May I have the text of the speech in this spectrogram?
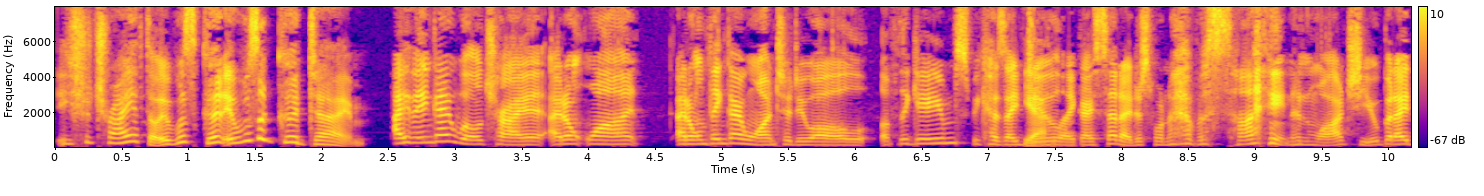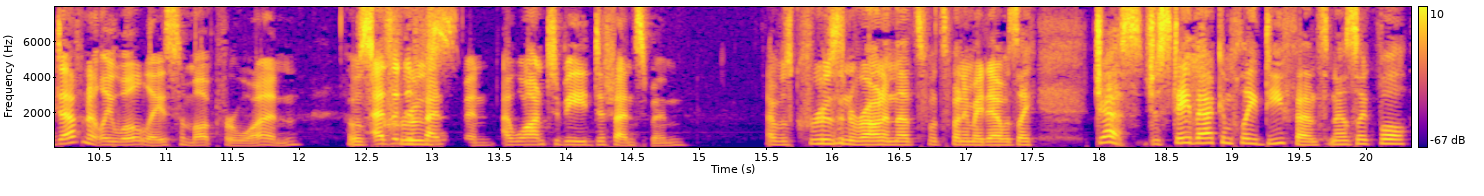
You should try it though. It was good. It was a good time. I think I will try it. I don't want I don't think I want to do all of the games because I do, Yeah. like I said, I just want to have a sign and watch you. But I definitely will lace them up for one. I was As cruise- a defenseman, I want to be defenseman. I was cruising around, and that's what's funny. My dad was like, "Jess, just stay back and play defense," and I was like, "Well."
